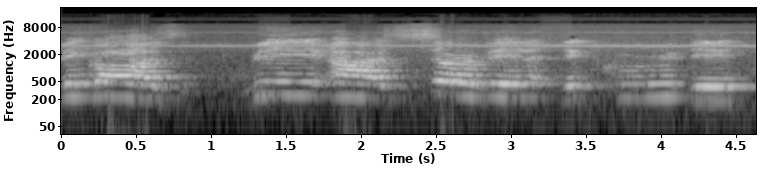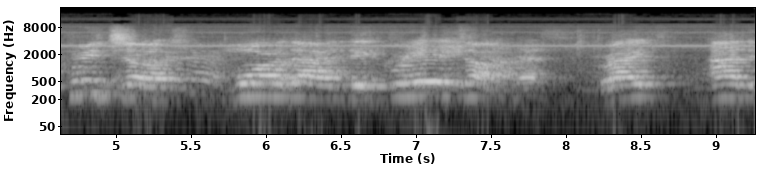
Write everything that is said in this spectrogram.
Because we are serving the, cre- the creature more than the creator. Right? And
